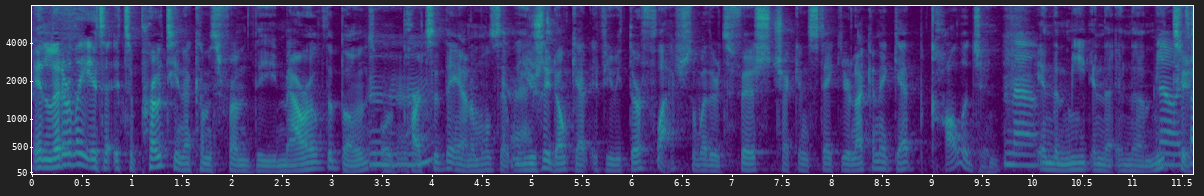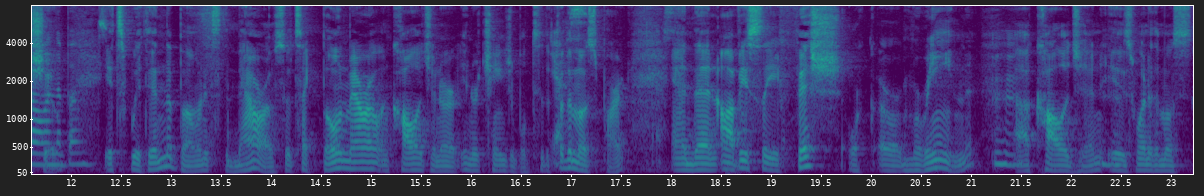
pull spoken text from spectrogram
it literally is. A, it's a protein that comes from the marrow of the bones Mm-hmm. or parts of the animals that we usually don't get if you eat their flesh. So whether it's fish, chicken, steak, you're not going to get collagen No. in the meat in the in the meat No, it's tissue. all in the bones. It's within the bone. It's the marrow. So it's like bone marrow and collagen are interchangeable to the, for the most part. Yes. And then obviously fish or, or marine Mm-hmm. uh, collagen is one of the most.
